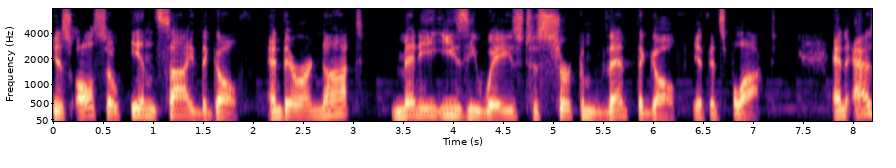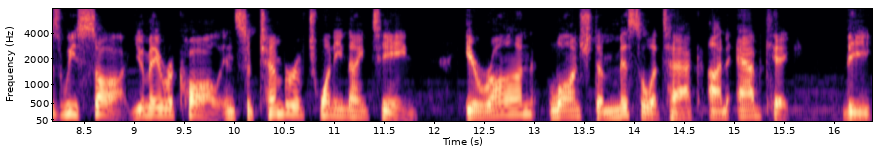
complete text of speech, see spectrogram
is also inside the Gulf. And there are not many easy ways to circumvent the Gulf if it's blocked. And as we saw, you may recall, in September of 2019, Iran launched a missile attack on Abqaiq, the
